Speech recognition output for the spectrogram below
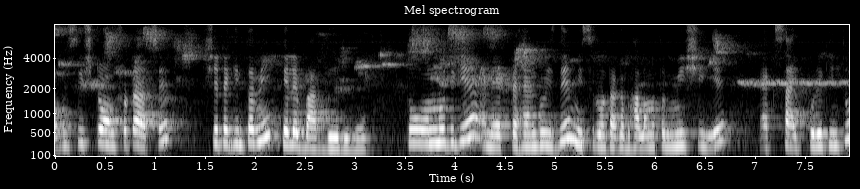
অবশিষ্ট অংশটা আছে, সেটা কিন্তু আমি ফেলে বাদ দিয়ে দিব। তো অন্যদিকে আমি একটা হ্যান্ডউইচ দিয়ে মিশ্রণটাকে ভালো মতন মিশিয়ে এক সাইড করে কিন্তু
